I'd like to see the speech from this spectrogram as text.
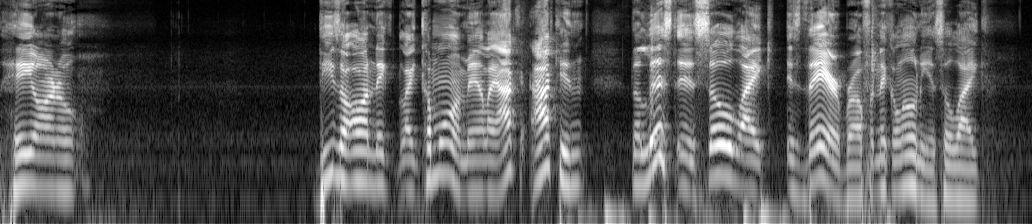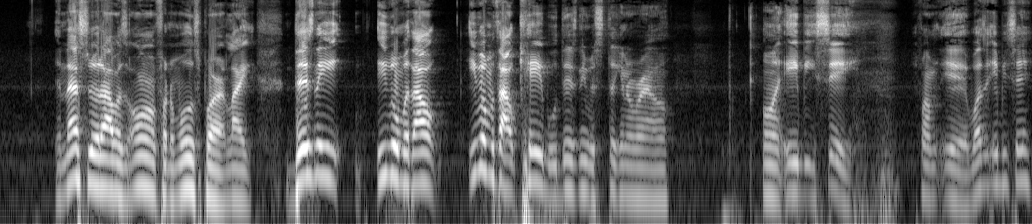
Hey Arnold. These are all Nick. Like, come on, man. Like, I, I can. The list is so like is there, bro, for Nickelodeon. So like, and that's what I was on for the most part. Like Disney, even without even without cable, Disney was sticking around on ABC. I'm, yeah, was it ABC?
